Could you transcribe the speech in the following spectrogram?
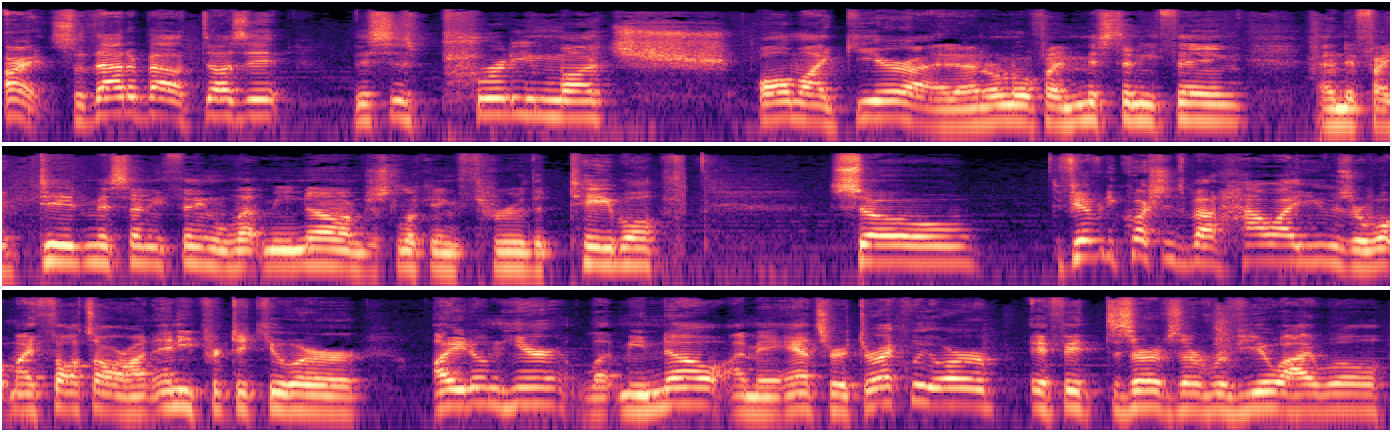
All right, so that about does it. This is pretty much all my gear. I, I don't know if I missed anything. And if I did miss anything, let me know. I'm just looking through the table. So if you have any questions about how I use or what my thoughts are on any particular item here, let me know. I may answer it directly, or if it deserves a review, I will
